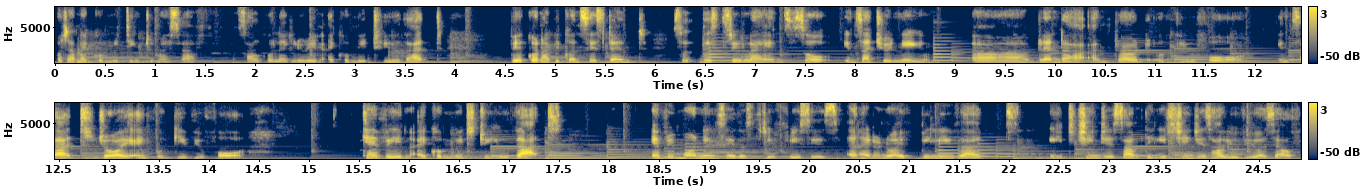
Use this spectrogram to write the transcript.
What am I committing to myself? So I'll go like, Lorraine, I commit to you that we're gonna be consistent. So those three lines. So insert your name uh, Brenda, I'm proud of you for. Insert joy, I forgive you for. Kevin, I commit to you that. every morning say those three phrases and i don't know i believe that it changes something it changes how you view yourself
